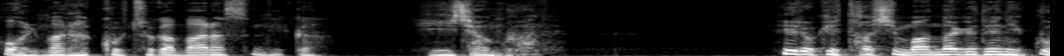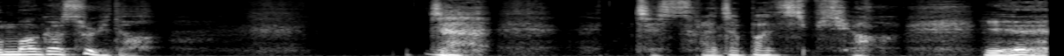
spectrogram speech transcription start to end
얼마나 고초가 많았습니까? 이 장군, 이렇게 다시 만나게 되니 꿈만 같소이다. 자, 제 술 한 잔 받으십시오. 예,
